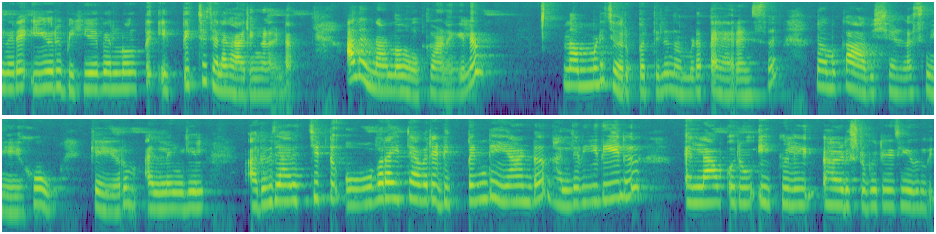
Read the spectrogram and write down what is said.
ഇവരെ ഈ ഒരു ബിഹേവിയറിലോട്ട് എത്തിച്ച ചില കാര്യങ്ങളുണ്ട്. അതെന്താണെന്ന് നോക്കുകയാണെങ്കിൽ നമ്മുടെ ചെറുപ്പത്തിൽ നമ്മുടെ പാരൻസ് നമുക്ക് ആവശ്യമുള്ള സ്നേഹവും കെയറും അല്ലെങ്കിൽ അത് വിചാരിച്ചിട്ട് ഓവറായിട്ട് അവരെ ഡിപ്പെൻഡ് ചെയ്യാണ്ട് നല്ല രീതിയിൽ എല്ലാം ഒരു ഈക്വലി ഡിസ്ട്രിബ്യൂട്ട് ചെയ്ത്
